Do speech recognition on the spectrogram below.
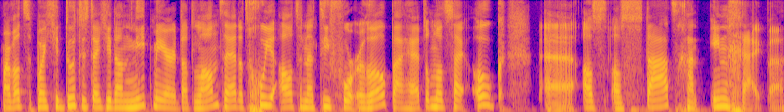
Maar wat, wat je doet, is dat je dan niet meer dat land, hè, dat goede alternatief voor Europa hebt. Omdat zij ook eh, als, als staat gaan ingrijpen.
